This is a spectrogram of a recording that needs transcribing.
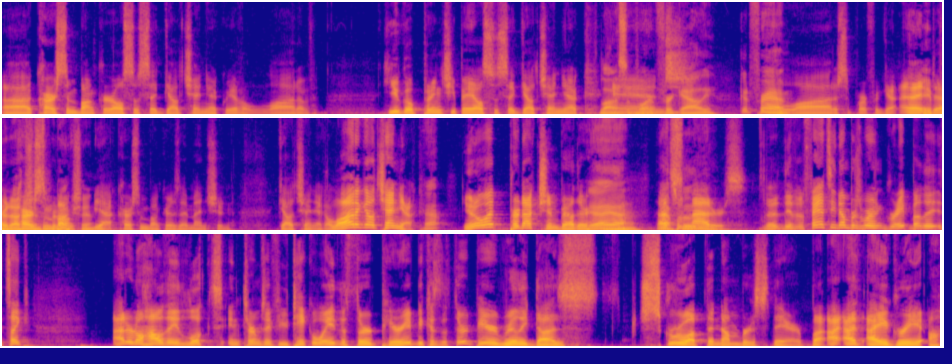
Uh, Carson Bunker also said Galchenyuk. We have a lot of Hugo Principe also said Galchenyuk. A lot of support for Galley. Good for A him. lot of support for Gal and uh, Carson production. Bunker. Yeah, Carson Bunker, as I mentioned. Galchenyuk. A lot of Galchenyuk. Yeah. You know what? Production, brother. Yeah, yeah. Mhm. That's Absolutely. what matters. The, the fancy numbers weren't great, but it's like I don't know how they looked in terms of if you take away the third period because the third period really does screw up the numbers there. But I I, I agree a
